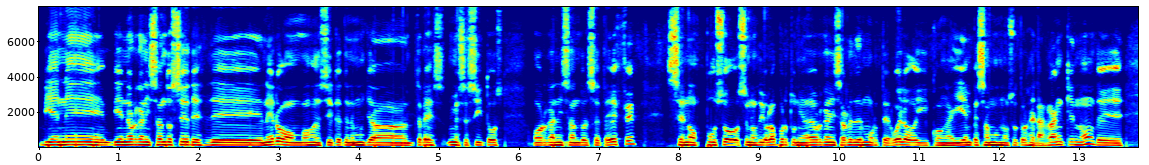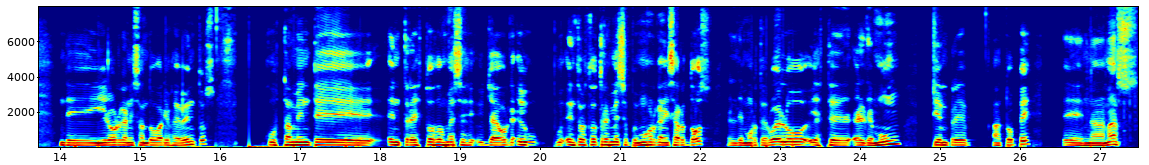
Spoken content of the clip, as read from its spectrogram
viene, viene organizándose desde enero, vamos a decir que tenemos ya tres mesecitos organizando el CTF se nos puso, se nos dio la oportunidad de organizar desde Morteruelo y con ahí empezamos nosotros el arranque, ¿no? De, de ir organizando varios eventos. Justamente entre estos dos meses, ya eh, entre estos tres meses pudimos organizar dos, el de Morteruelo y este, el de Moon, siempre a tope. Eh, nada más,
